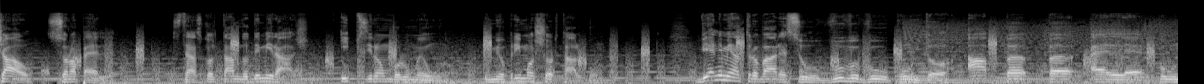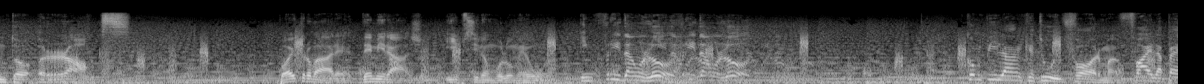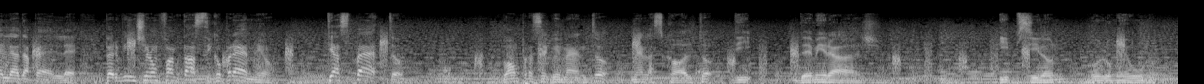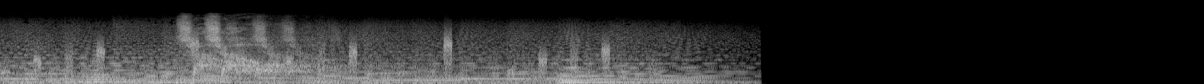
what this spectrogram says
Ciao, sono Pelle. Stai ascoltando The Mirage, Y volume 1, il mio primo short album. Vienimi a trovare su www.appl.rocks. Puoi trovare The Mirage, Y volume 1, in free download. free download. Compila anche tu il form, fai la pelle ad apelle per vincere un fantastico premio. Ti aspetto! Buon proseguimento nell'ascolto di The Mirage Y volume 1 Ciao. Ciao.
